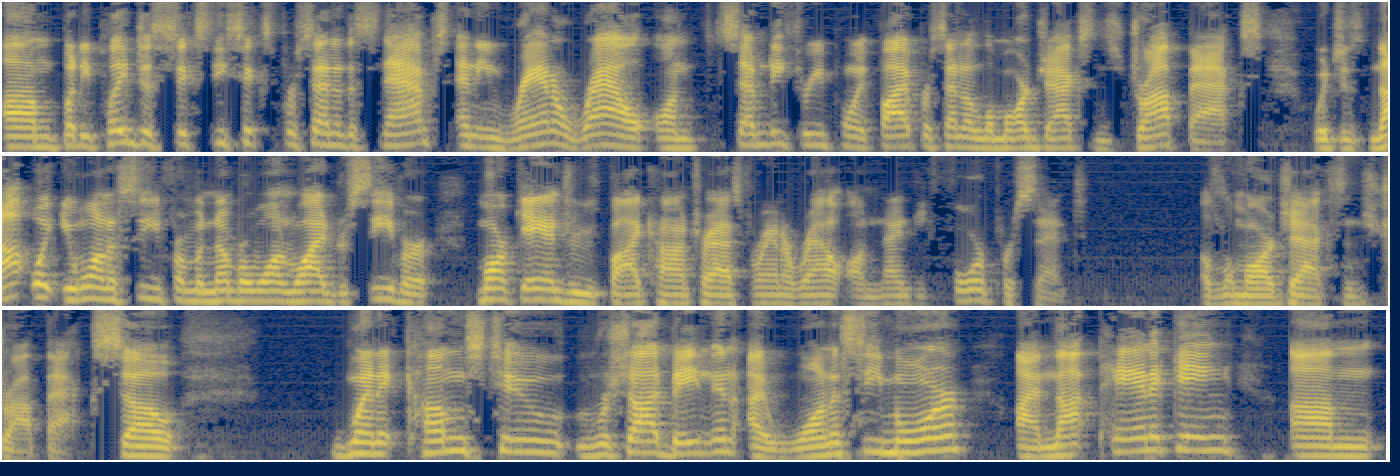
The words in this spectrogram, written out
Um, but he played just 66% of the snaps and he ran a route on 73.5% of Lamar Jackson's dropbacks, which is not what you want to see from a number one wide receiver. Mark Andrews, by contrast, ran a route on 94% of Lamar Jackson's dropbacks. So, when it comes to Rashad Bateman, I want to see more. I'm not panicking. Um,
